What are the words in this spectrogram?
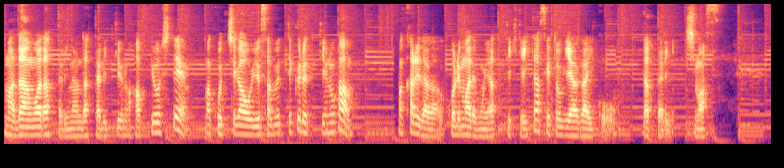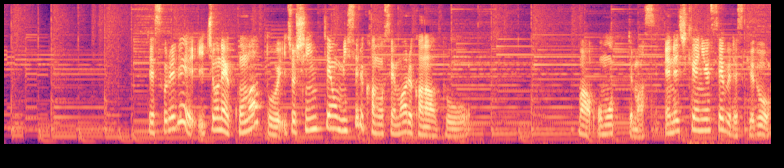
まあ、談話だったりなんだったりっていうのを発表して、まあ、こっち側を揺さぶってくるっていうのが、まあ、彼らがこれまでもやってきていた瀬戸際外交だったりします。で、それで一応ね、この後一応進展を見せる可能性もあるかなと、まあ思ってます。NHK ニュースウェブですけど、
